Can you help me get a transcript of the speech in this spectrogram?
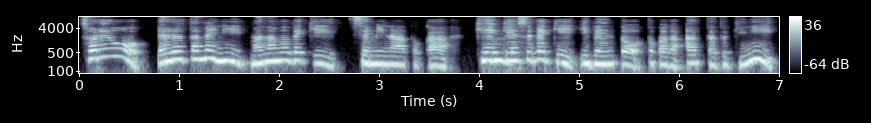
それをやるために学ぶべきセミナーとか、経験すべきイベントとかがあった時に、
